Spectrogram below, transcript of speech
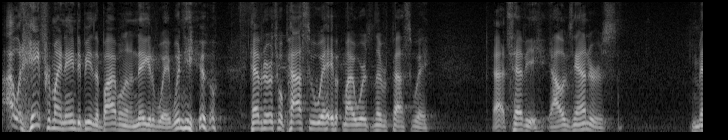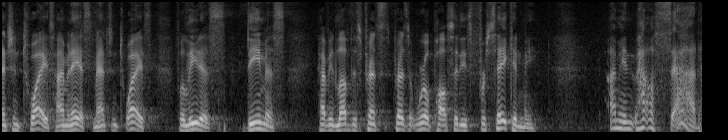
I would hate for my name to be in the Bible in a negative way, wouldn't you? Heaven and earth will pass away, but my words will never pass away. That's heavy. Alexander's mentioned twice. Hymenaeus mentioned twice. Philetus, Demas, having loved this present world, Paul said he's forsaken me. I mean, how sad.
